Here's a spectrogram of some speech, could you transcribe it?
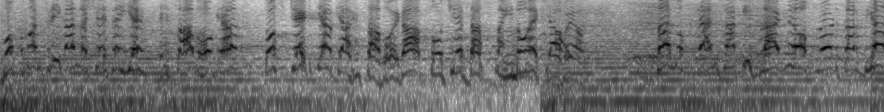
मुख्यमंत्री का नशे से ये हिसाब हो गया तो स्टेट क्या क्या हिसाब होएगा आप सोचिए 10 महीनों में क्या होया सर लुफ्तांसा की फ्लाइट ने ऑफलोड कर दिया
